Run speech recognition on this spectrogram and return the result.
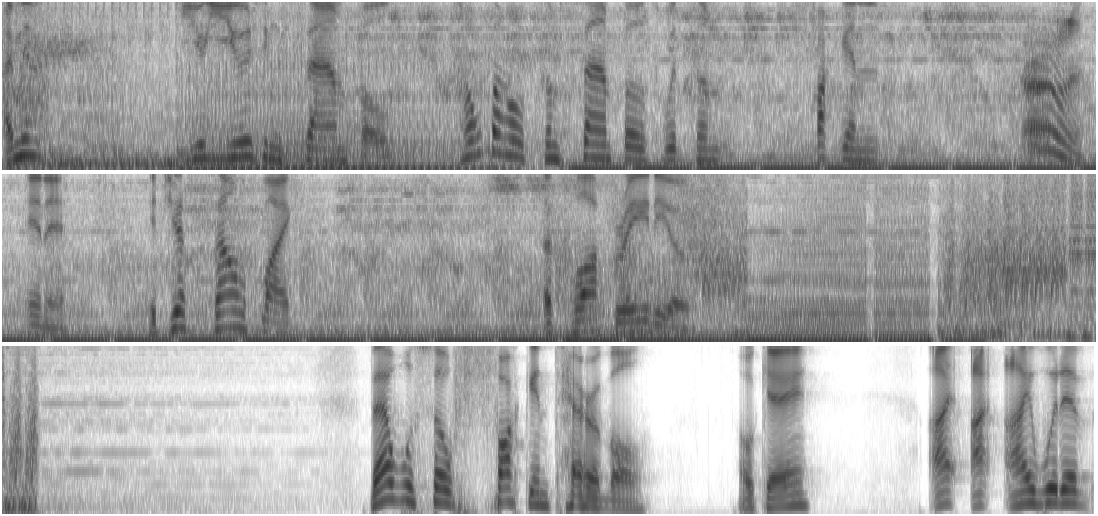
I mean, you're using samples. How about some samples with some fucking uh, in it? It just sounds like a clock radio. That was so fucking terrible. Okay? I I I would have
